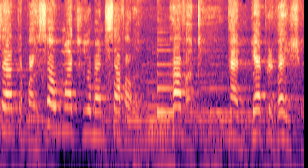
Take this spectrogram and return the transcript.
Beset by so much human suffering, poverty, and deprivation.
